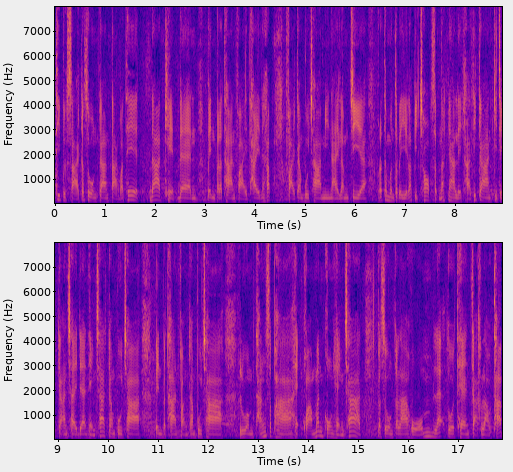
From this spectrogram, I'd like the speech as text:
ที่ปรึกษากระทรวงการต่างประเทศ ด้านเขตแดนเป็นเป็นประธานฝ่ายไทยนะครับ ฝ่ายกัมพูชามีนายลำเจีย รัฐมนตรีรับผิดชอบสำนักงานเลขาธิการกิจการชายแดนแห่งชาติกัมพูชา เป็นประธานฝั่งกัมพูชา รวมทั้งสภาแห่งความมั่นคงแห่งชาติ กระทรวงกลาโหม และตัวแทนจากเหล่าทัพ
